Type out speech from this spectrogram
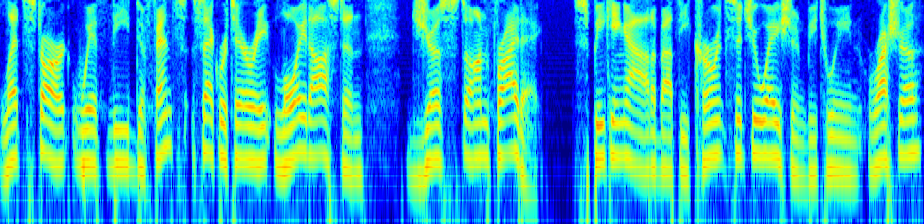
Let's start with the Defense Secretary Lloyd Austin just on Friday, speaking out about the current situation between Russia,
